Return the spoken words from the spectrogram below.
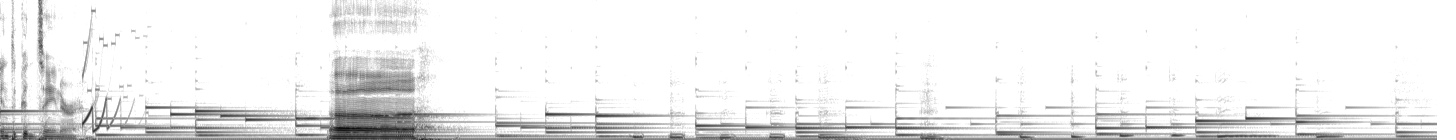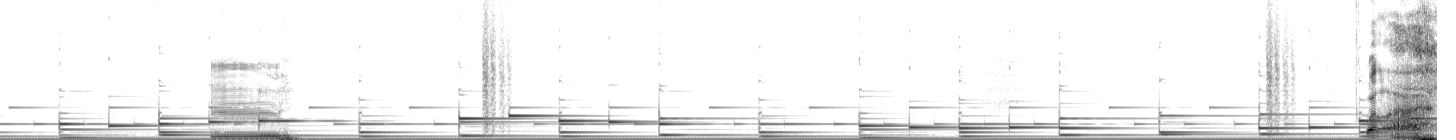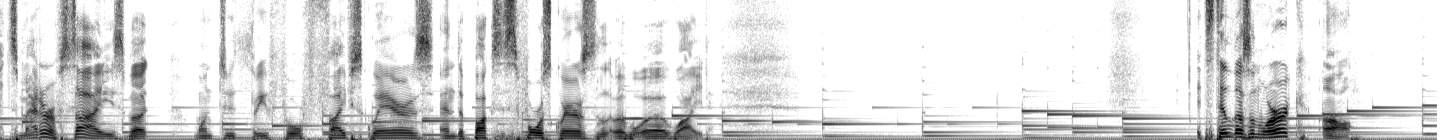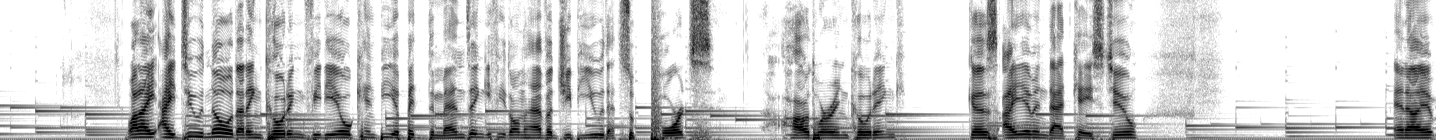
in the container? Uh Well, uh, it's a matter of size, but one, two, three, four, five squares, and the box is four squares uh, uh, wide. It still doesn't work? Oh. Well, I, I do know that encoding video can be a bit demanding if you don't have a GPU that supports hardware encoding. Because I am in that case too. And I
